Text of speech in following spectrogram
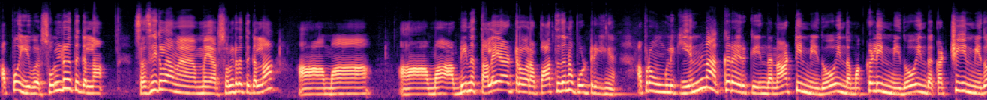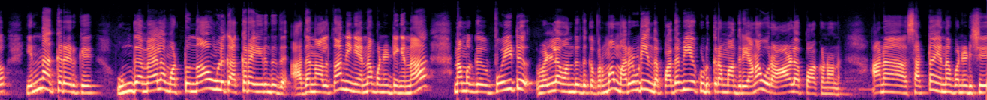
அப்போது இவர் சொல்கிறதுக்கெல்லாம் சசிகலா அம்மையார் சொல்கிறதுக்கெல்லாம் ஆமா ஆமா அப்படின்னு தலையாற்றவரை பார்த்து தானே போட்டிருக்கீங்க. அப்புறம் உங்களுக்கு என்ன அக்கறை இருக்கு? இந்த நாட்டின் மீதோ இந்த மக்களின் மீதோ இந்த கட்சியின் மீதோ என்ன அக்கறை இருக்கு? உங்க மேல மட்டும்தான் உங்களுக்கு அக்கறை இருந்தது. அதனால தான் நீங்க என்ன பண்ணிட்டீங்கன்னா நமக்கு போயிட்டு வெளில வந்ததுக்கு அப்புறமா மறுபடியும் இந்த பதவியை கொடுக்குற மாதிரியான ஒரு ஆளை பார்க்கணும்னு. ஆனா சட்டம் என்ன பண்ணிடுச்சு?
